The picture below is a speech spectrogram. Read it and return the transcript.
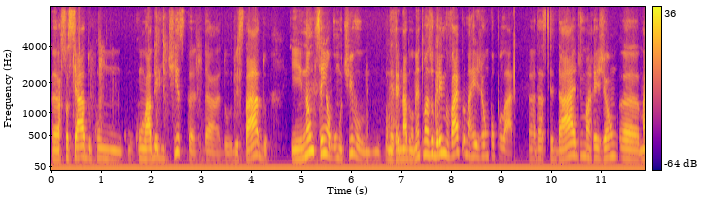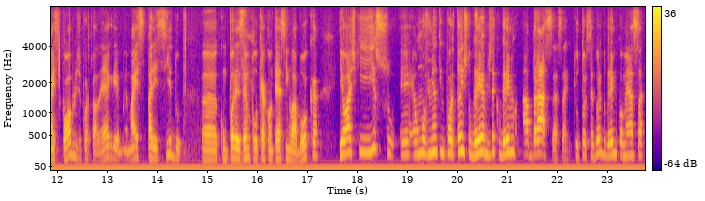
uh, associado com, com o lado elitista da, do, do Estado, e não sem algum motivo, em determinado momento, mas o Grêmio vai para uma região popular uh, da cidade, uma região uh, mais pobre de Porto Alegre, é mais parecido uh, com, por exemplo, o que acontece em La Boca. E eu acho que isso é, é um movimento importante do Grêmio, medida que o Grêmio abraça essa, que o torcedor do Grêmio começa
